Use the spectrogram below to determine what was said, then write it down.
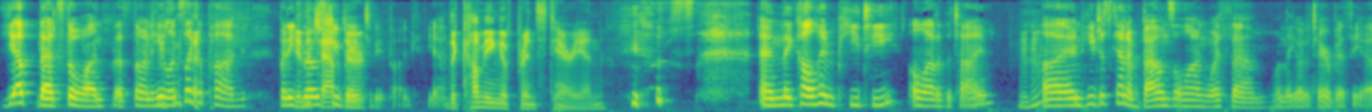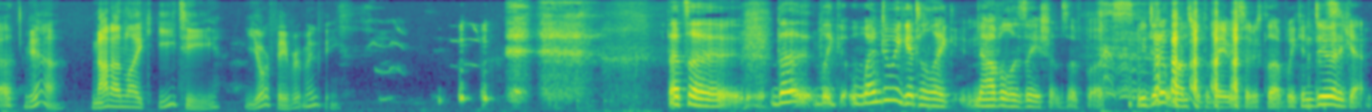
Yep, that's the one. That's the one. He looks like a pug, but he In grows too big to be a pug. Yeah. The Coming of Prince Terrien. and they call him PT a lot of the time. Mhm. Uh, and he just kind of bounds along with them when they go to Terabithia. Yeah, not unlike E.T., your favorite movie. That's a the like when do we get to like novelizations of books? We did it once with the Babysitters Club. We can do it again.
